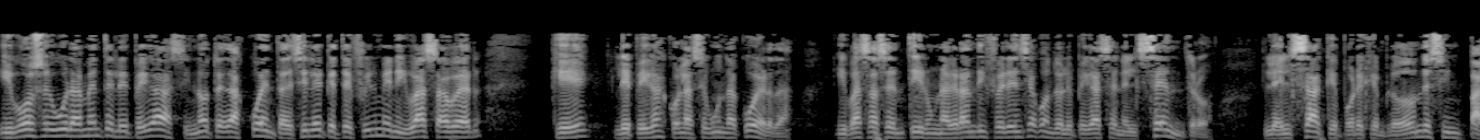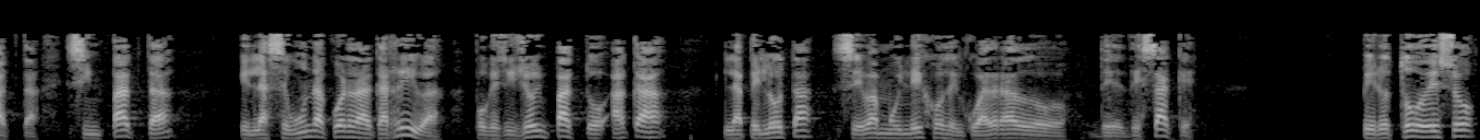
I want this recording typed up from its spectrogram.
y vos seguramente le pegás y no te das cuenta. Decirle que te filmen y vas a ver que le pegás con la segunda cuerda. Y vas a sentir una gran diferencia cuando le pegás en el centro. El saque, por ejemplo, ¿dónde se impacta? Se impacta en la segunda cuerda acá arriba. Porque si yo impacto acá, la pelota se va muy lejos del cuadrado de, de saque. Pero todo eso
